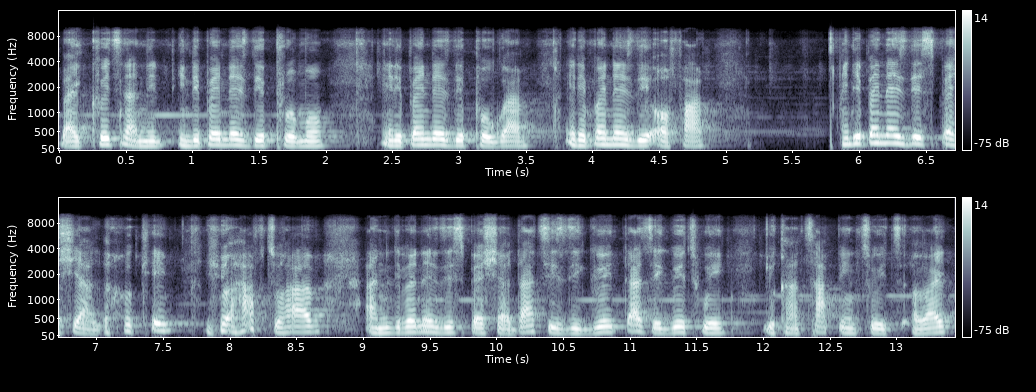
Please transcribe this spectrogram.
by creating an independence day promo independence day program independence day offer. Independence day special okay? You have to have an independence day special. That is the great that's a great way you can tap into it all right?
